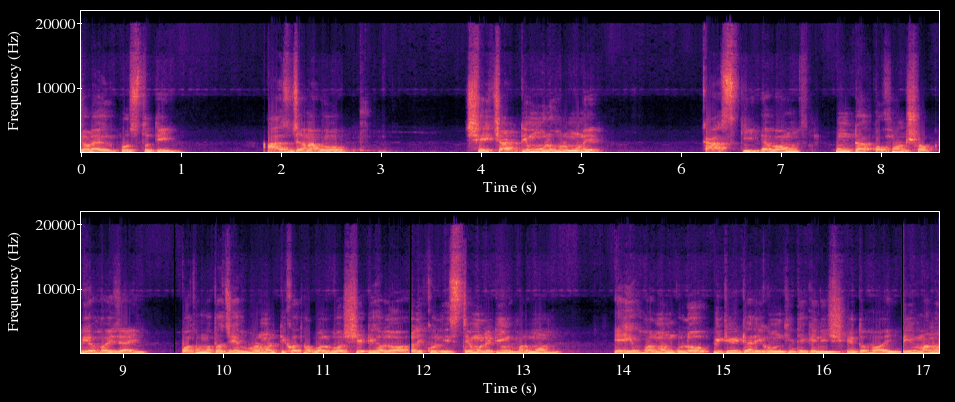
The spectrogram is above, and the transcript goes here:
জরায়ুর প্রস্তুতি। আজ জানাব সেই চারটি মূল হরমোনের কাজ কি এবং কোনটা কখন সক্রিয় হয়ে যায়? প্রথমত যে হরমোনটি কথা বলব, সেটি হলো অলিকুল স্টিমুলেটিং হরমোন এই হরমোনগুলো পিটুইটারি গ্রন্থি থেকে নিষ্কৃত হয়, ডিম্বাণু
